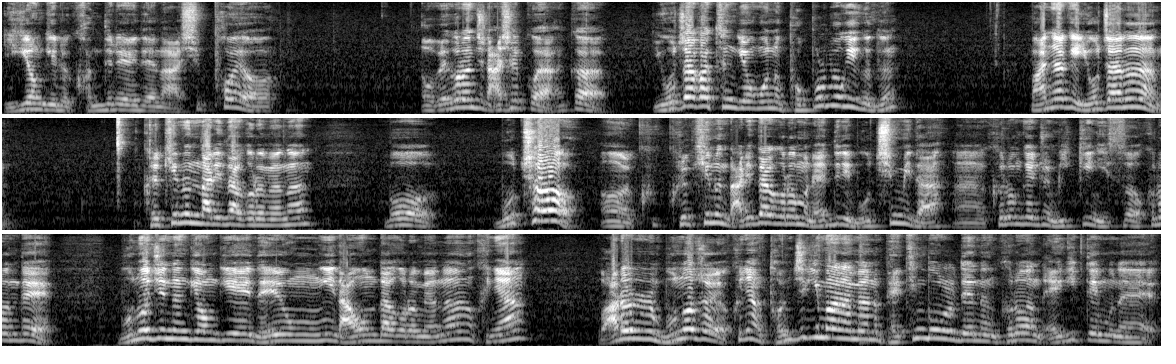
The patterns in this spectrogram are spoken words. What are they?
이 경기를 건드려야 되나 싶어요. 어, 왜 그런지는 아실 거야. 그러니까 요자 같은 경우는 복불복이거든. 만약에 요자는 긁히는 날이다 그러면은 뭐 못 쳐. 어, 그, 긁히는 날이다 그러면 애들이 못 칩니다. 어, 그런 게 좀 있긴 있어. 그런데 무너지는 경기의 내용이 나온다 그러면은 그냥 와르르 무너져요. 그냥 던지기만 하면은 배팅볼 되는 그런 애기 때문에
